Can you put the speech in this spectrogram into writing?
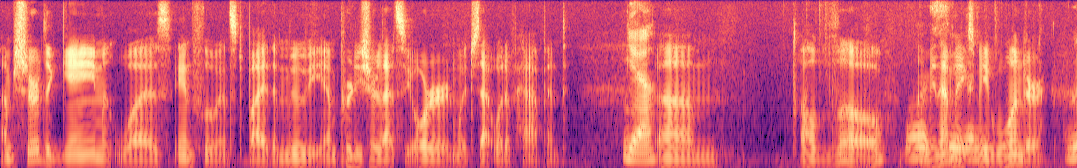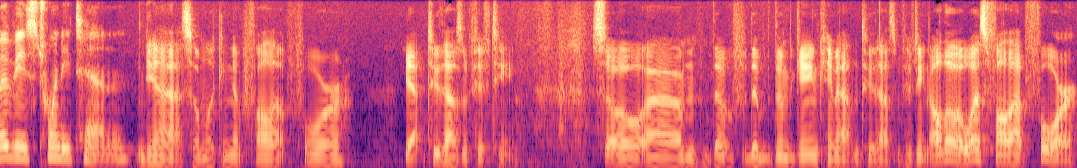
I'm sure the game was influenced by the movie. I'm pretty sure that's the order in which that would have happened. yeah, Um, although, Well, I mean, that see, makes me wonder. movie's 2010. Yeah, so I'm looking up Fallout 4. Yeah, 2015. So um, the, the the game came out in 2015. Although it was Fallout 4,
